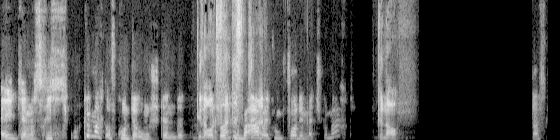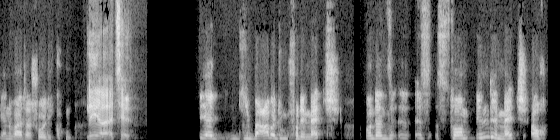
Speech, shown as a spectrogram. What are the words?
Ey, die haben es richtig gut gemacht aufgrund der Umstände. Genau, und Du hast fand die es. Bearbeitung vor dem Match gemacht? Genau. Das gerne weiter, Entschuldigung. Nee, äh, erzähl. Ja, die Bearbeitung vor dem Match und dann ist Storm in dem Match auch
